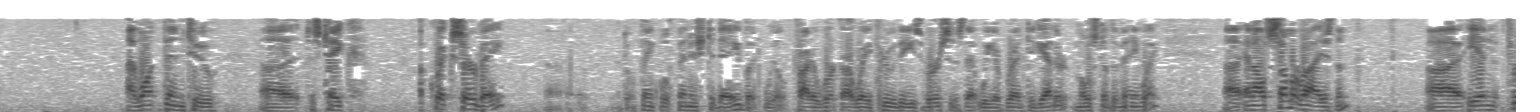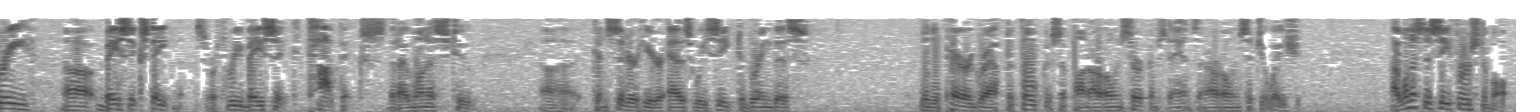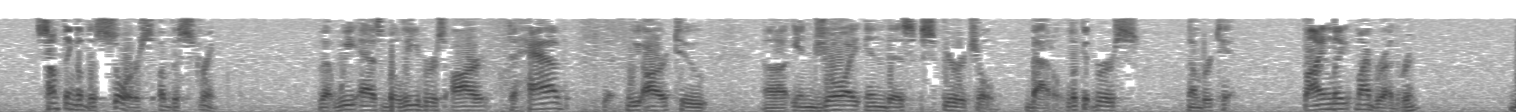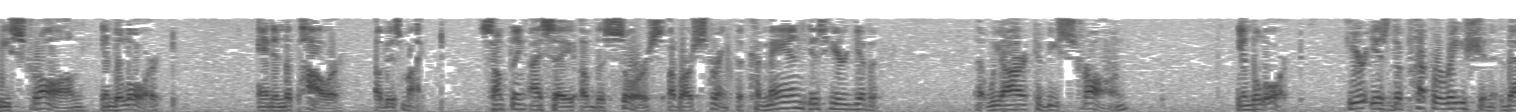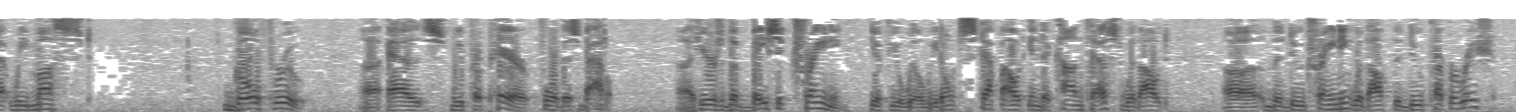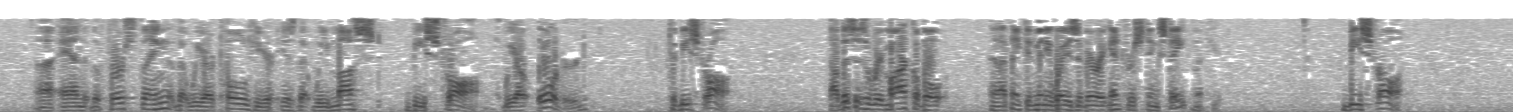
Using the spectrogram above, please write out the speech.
I want then to uh, just take a quick survey. Uh, I don't think we'll finish today, but we'll try to work our way through these verses that we have read together, most of them anyway. Uh, and I'll summarize them uh, in three uh, basic statements or three basic topics that I want us to uh, consider here as we seek to bring this little paragraph to focus upon our own circumstance and our own situation. I want us to see, first of all, something of the source of the strength that we as believers are to have, that we are to uh, enjoy in this spiritual battle. Look at verse number 10. Finally, my brethren, be strong in the Lord and in the power of his might. Something, I say, of the source of our strength. The command is here given that we are to be strong in the Lord. Here is the preparation that we must go through uh, as we prepare for this battle. Uh, here's the basic training, if you will. We don't step out into contest without the due training, without the due preparation. Uh, and the first thing that we are told here is that we must be strong. We are ordered to be strong. Now, this is a remarkable, and I think in many ways a very interesting statement here. Be strong.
